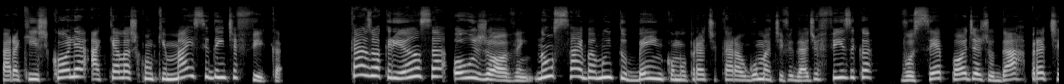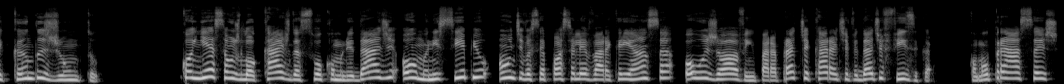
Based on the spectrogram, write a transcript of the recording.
para que escolha aquelas com que mais se identifica Caso a criança ou o jovem não saiba muito bem como praticar alguma atividade física, você pode ajudar praticando junto. Conheça os locais da sua comunidade ou município onde você possa levar a criança ou o jovem para praticar atividade física, como praças,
